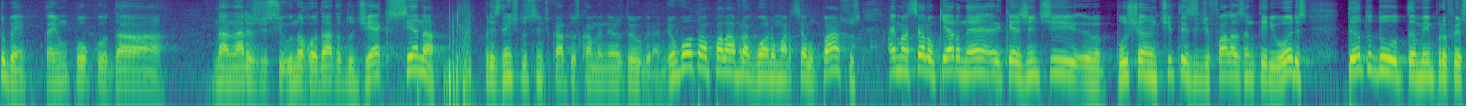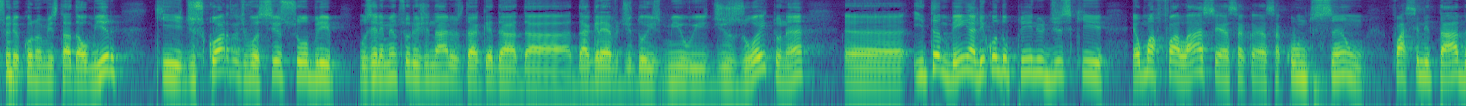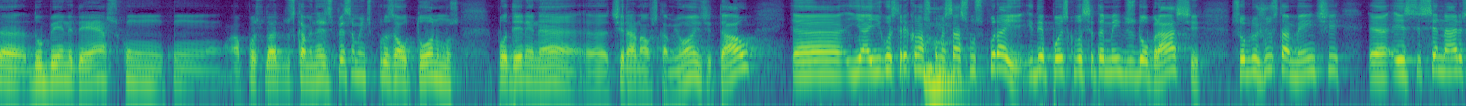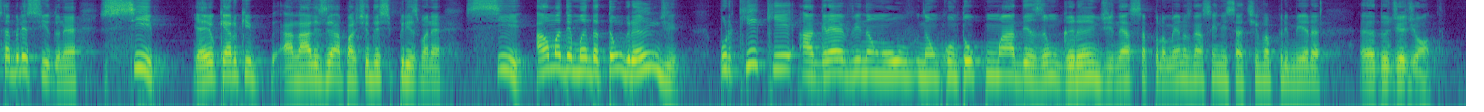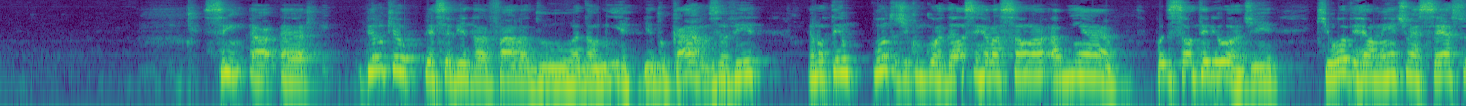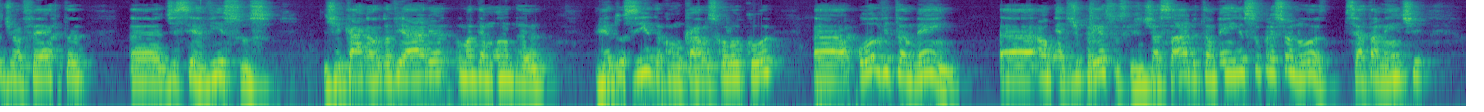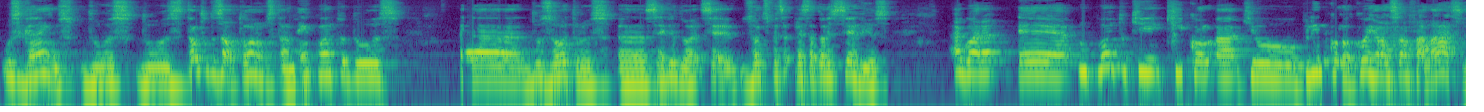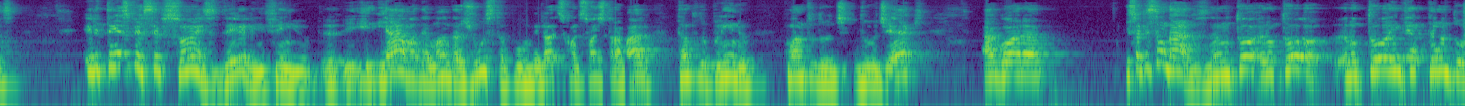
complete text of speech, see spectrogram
Muito bem, está aí um pouco da na análise de segunda rodada do Jack Sena, presidente do Sindicato dos Caminhoneiros do Rio Grande. Eu volto à palavra agora ao Marcelo Passos. Aí, Marcelo, eu quero né, que a gente uh, puxe a antítese de falas anteriores, tanto do também professor economista Adalmir, que discorda de você sobre os elementos originários da, da, da, da greve de 2018, né? Uh, e também ali quando o Plínio diz que é uma falácia essa, essa condição facilitada do BNDES com, com a possibilidade dos caminhoneiros, especialmente para os autônomos, poderem né, uh, tirar novos caminhões e tal. Uh, e aí gostaria que nós uhum. começássemos por aí. E depois que você também desdobrasse sobre justamente uh, esse cenário estabelecido. Né? Se, e aí eu quero que análise a partir desse prisma, né? se há uma demanda tão grande por que, que a greve não, houve, não contou com uma adesão grande nessa, pelo menos nessa iniciativa primeira do dia de ontem? Sim, é, é, pelo que eu percebi da fala do Adalmir e do Carlos, eu vi, eu não tenho pontos de concordância em relação à minha posição anterior, de que houve realmente um excesso de oferta é, de serviços de carga rodoviária, uma demanda reduzida, como o Carlos colocou. Uh, houve também uh, aumento de preços, que a gente já sabe, também isso pressionou certamente os ganhos dos, dos tanto dos autônomos também quanto dos, uh, dos outros uh, servidores, dos outros prestadores de serviço. Agora, é, um ponto que, que, uh, que o Plínio colocou em relação a falácias, ele tem as percepções dele, enfim, e, e, há uma demanda justa por melhores condições de trabalho, tanto do Plínio quanto do, do Jack. Agora, isso aqui são dados, né? eu não estou inventando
